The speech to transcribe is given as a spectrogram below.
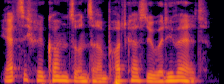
Herzlich willkommen zu unserem Podcast über die Welt.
